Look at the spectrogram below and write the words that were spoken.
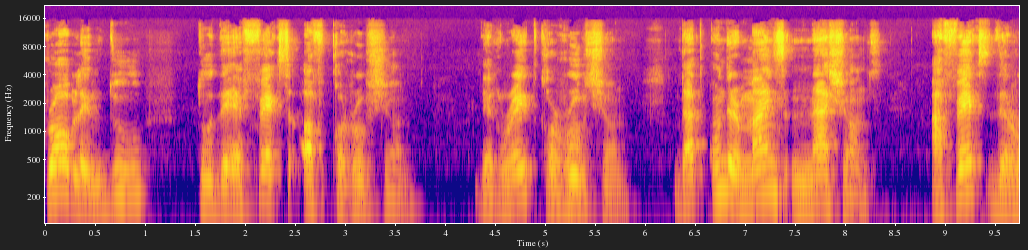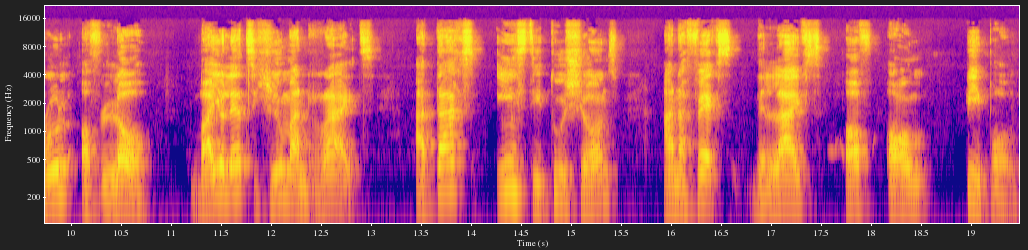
problem due to the effects of corruption, the great corruption that undermines nations affects the rule of law, violates human rights, attacks institutions, and affects the lives of all people.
